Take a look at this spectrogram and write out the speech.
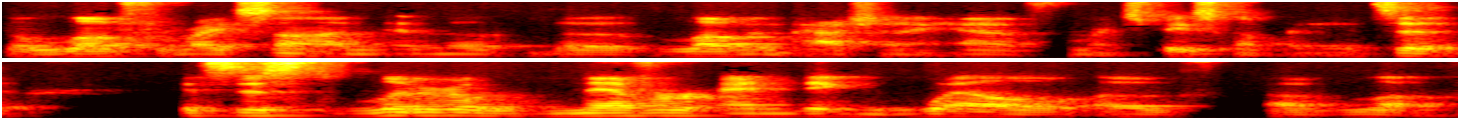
the love for my son and the, the love and passion I have for my space company. It's a it's this literal never ending well of, of love.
